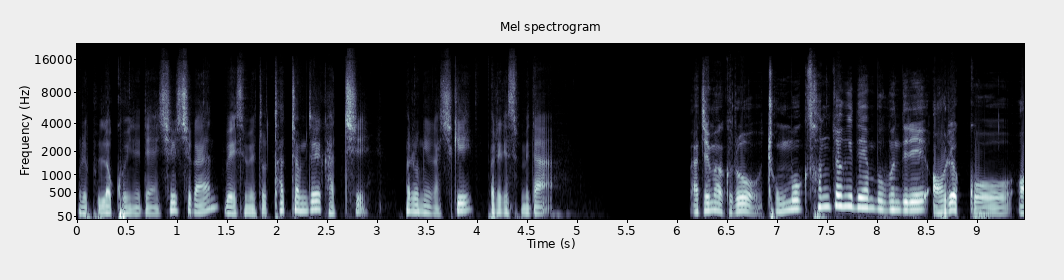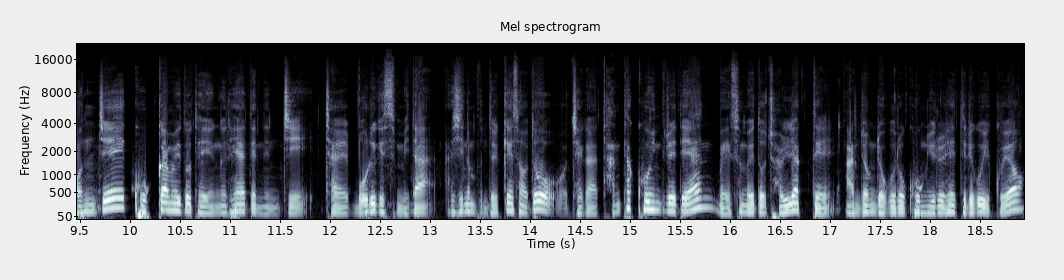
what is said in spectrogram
우리 블록코인에 대한 실시간 매수 매도 타점들 같이 활용해 가시기 바라겠습니다. 마지막으로 종목 선정에 대한 부분들이 어렵고 언제 고감에도 대응을 해야 되는지 잘 모르겠습니다 하시는 분들께서도 제가 단타 코인들에 대한 매수 매도 전략들 안정적으로 공유를 해드리고 있고요.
